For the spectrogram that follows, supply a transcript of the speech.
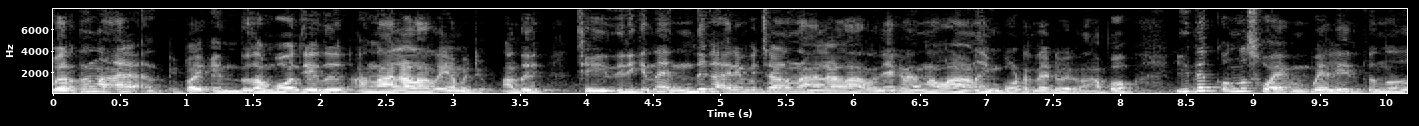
വെറുതെ നാല ഇപ്പൊ എന്ത് സംഭവം ചെയ്ത് ആ നാലാളെ അറിയാൻ പറ്റും? അത് ചെയ്തിരിക്കുന്ന എന്ത് കാര്യം വെച്ചാണ് നാലാളെ അറിഞ്ഞേക്കണം എന്നുള്ളതാണ് ഇമ്പോർട്ടന്റ് ആയിട്ട് വരുന്നത്. അപ്പോൾ ഇതൊക്കെ ഒന്ന് സ്വയം വിലയിരുത്തുന്നത്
